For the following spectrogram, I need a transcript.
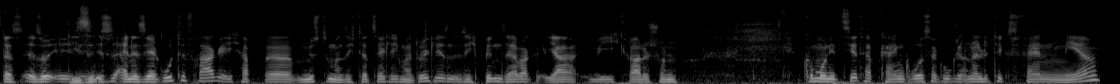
Das also, ist eine sehr gute Frage. Ich habe, äh, müsste man sich tatsächlich mal durchlesen. Also ich bin selber, ja, wie ich gerade schon kommuniziert habe, kein großer Google Analytics-Fan mehr.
